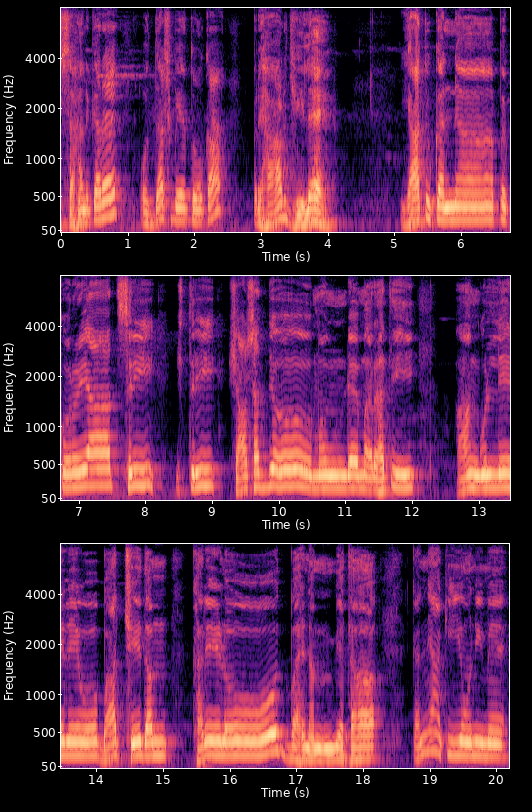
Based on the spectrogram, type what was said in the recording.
सहन करे और दस बेतों का प्रहार झीले। या तो कन्या पकुर्यात श्री, स्त्री शासद्यो मौंड मरहती आंगुल्येरेव बाच्छेदम खरेणोद्वहनम यथा कन्या की योनि में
